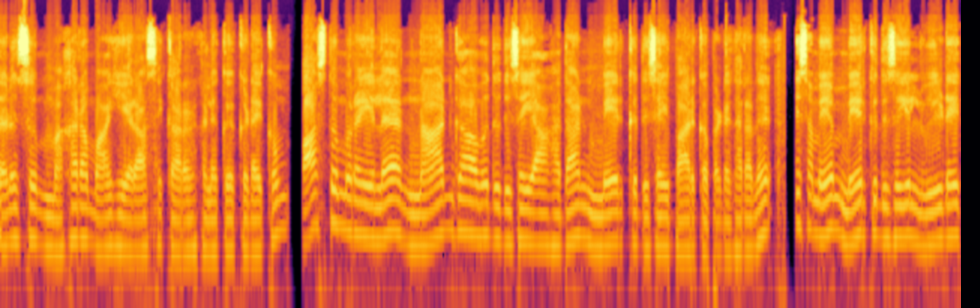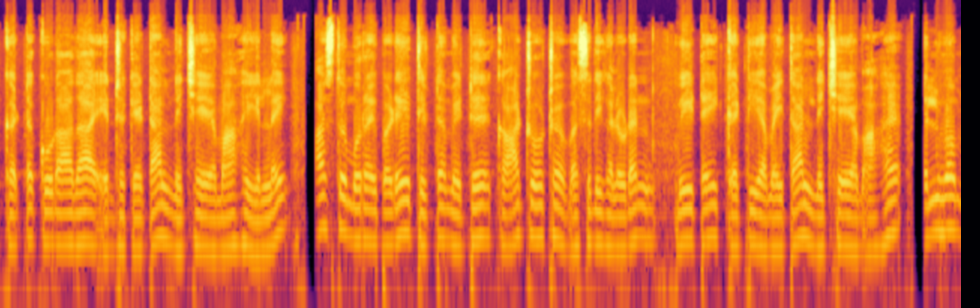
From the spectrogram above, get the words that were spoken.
தனுசு மகரம் ஆகிய ராசிக்காரர்களுக்கு கிடைக்கும். வாஸ்து முறையில நான்காவது திசையாக தான் மேற்கு திசை பார்க்கப்படுகிறது. அதே சமயம் மேற்கு திசையில் வீடே கட்டக்கூடாதா என்று கேட்டால் நிச்சயமாக இல்லை. வாஸ்து முறைப்படி திட்டமிட்டு காற்றோட்ட வசதிகளுடன் வீட்டை கட்டி அமைத்தால் நிச்சயமாக செல்வம்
